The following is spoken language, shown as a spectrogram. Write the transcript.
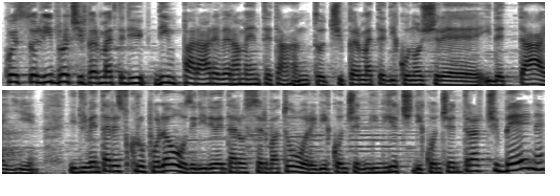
questo libro ci permette di, di imparare veramente tanto, ci permette di conoscere i dettagli, di diventare scrupolosi, di diventare osservatori, di, conce- di dirci di concentrarci bene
